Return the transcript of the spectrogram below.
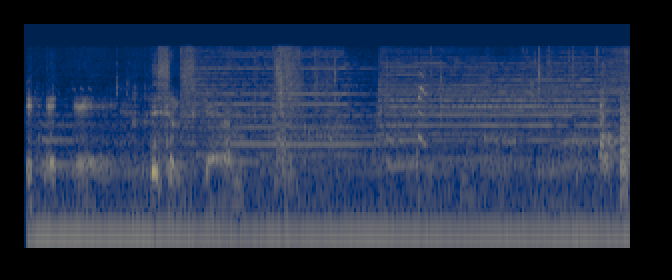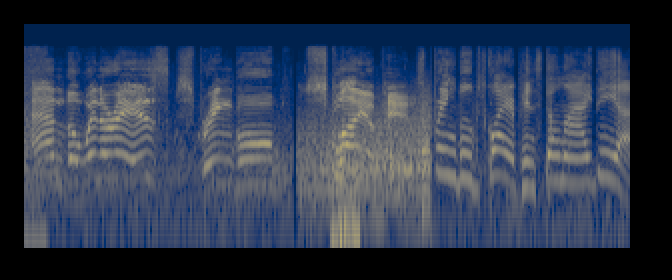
This'll scare him. And the winner is Spring Boob Squire Pin. Spring Boob Squire Pin stole my idea.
